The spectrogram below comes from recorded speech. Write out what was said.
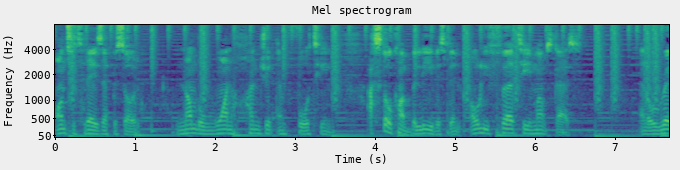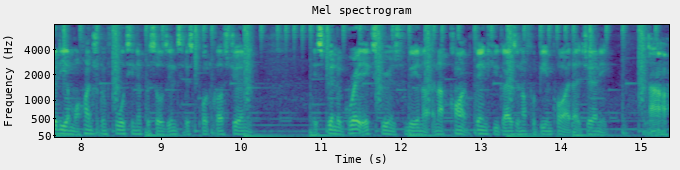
On to today's episode, number 114. I still can't believe it's been only 13 months, guys, and already I'm 114 episodes into this podcast journey. It's been a great experience for me, and I, and I can't thank you guys enough for being part of that journey. Now,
